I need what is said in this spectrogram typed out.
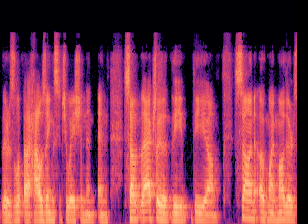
There's a housing situation, and and some actually the the um, son of my mother's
